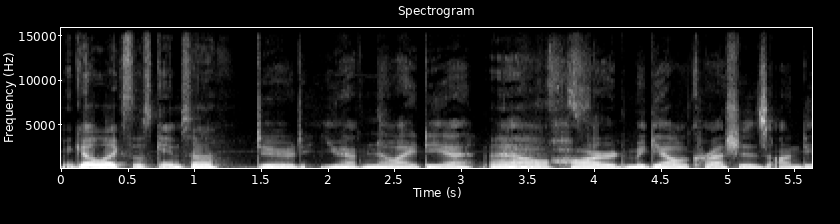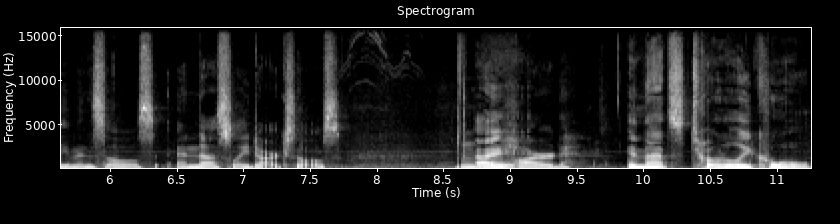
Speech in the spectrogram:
Miguel likes those games, huh? Dude, you have no idea Yeah. how hard Miguel crushes on Demon Souls and thusly Dark Souls. Mm. I Hard. and that's totally cool.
